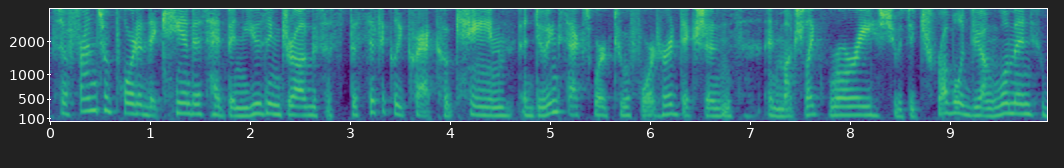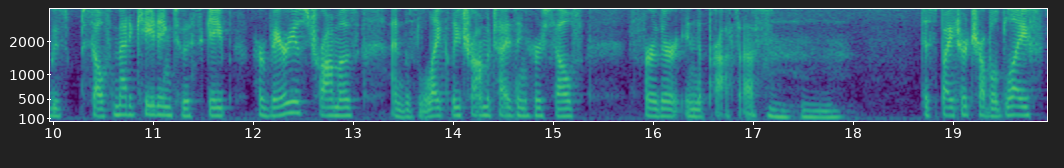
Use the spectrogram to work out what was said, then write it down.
So, friends reported that Kandis had been using drugs, specifically crack cocaine, and doing sex work to afford her addictions. And much like Rori, she was a troubled young woman who was self medicating to escape her various traumas and was likely traumatizing herself further in the process. Despite her troubled life,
